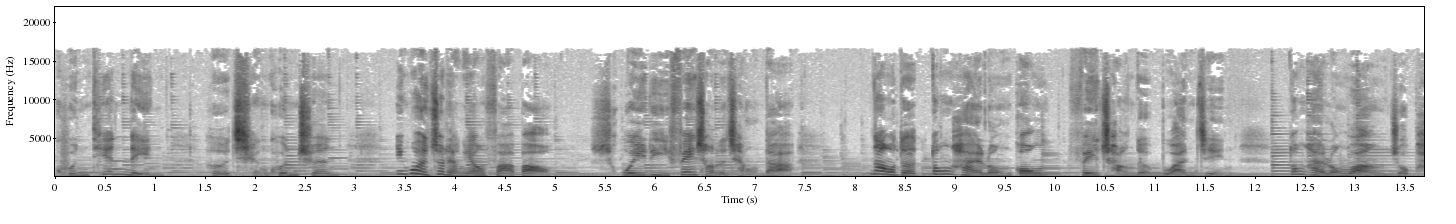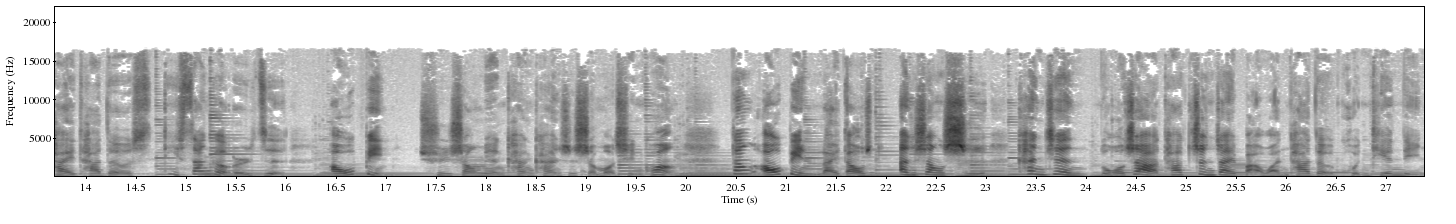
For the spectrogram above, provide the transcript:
捆天绫。和乾坤圈，因为这两样法宝威力非常的强大，闹得东海龙宫非常的不安静。东海龙王就派他的第三个儿子敖丙去上面看看是什么情况。当敖丙来到岸上时，看见哪吒他正在把玩他的捆天绫，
